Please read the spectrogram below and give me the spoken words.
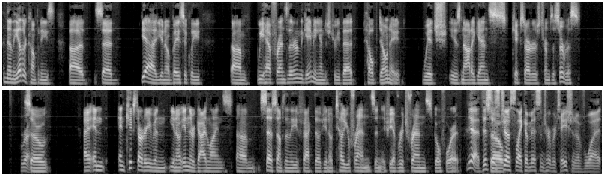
And then the other companies uh, said yeah you know basically um, we have friends that are in the gaming industry that help donate, which is not against Kickstarter's terms of service. Right. So, I, and and Kickstarter even you know in their guidelines um, says something to the effect of you know tell your friends and if you have rich friends go for it. Yeah, this So- is just like a misinterpretation of what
